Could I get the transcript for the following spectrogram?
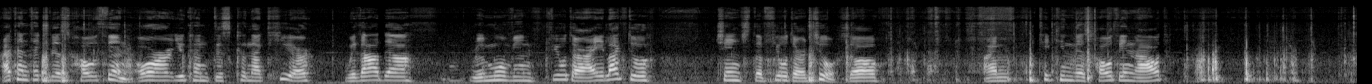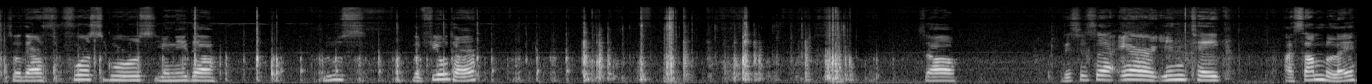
I can take this whole thing or you can disconnect here without uh, removing filter I like to change the filter too so I'm taking this whole thing out so there are four screws you need to loose the filter so this is an air intake assembly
